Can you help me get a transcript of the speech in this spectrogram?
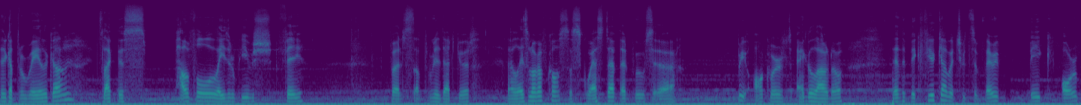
Then you got the railgun. It's like this powerful laser beam thing, but it's not really that good. The laser lock, of course, the square step that moves at a pretty awkward angle. I don't know. Then the big field gun, which shoots a very big orb.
